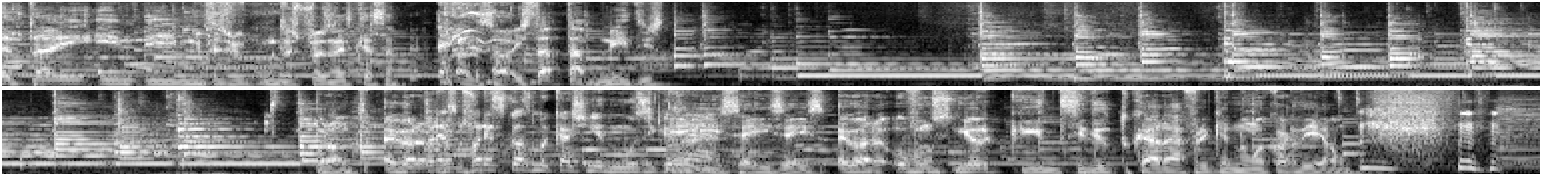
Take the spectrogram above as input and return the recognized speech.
a tem e, e muitas, muitas pessoas nem esquecem. Olha só, isto está, está bonito isto. Pronto, agora. Parece, vamos- parece quase uma caixinha de música. É é? isso, é isso, é isso. Agora, houve um senhor que decidiu tocar África num acordeão.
